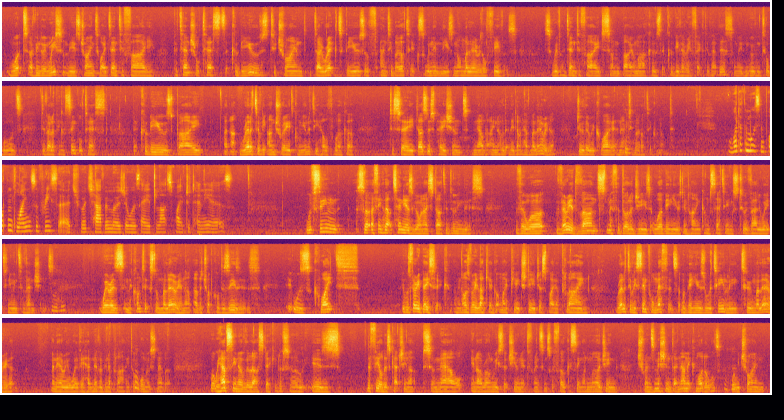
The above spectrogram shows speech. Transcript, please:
What I've been doing recently is trying to identify potential tests that could be used to try and direct the use of antibiotics within these non-malarial fevers. So we've identified some biomarkers that could be very effective at this, and we're moving towards developing a simple test that could be used by a relatively untrained community health worker to say, does this patient, now that I know that they don't have malaria, do they require an mm-hmm. antibiotic or not? What are the most important lines of research which have emerged over, say, the last five to ten years? We've seen, so I think about 10 years ago when I started doing this, there were very advanced methodologies that were being used in high income settings to evaluate new interventions. Mm-hmm. Whereas in the context of malaria and other tropical diseases, it was quite, it was very basic. I mean, I was very lucky I got my PhD just by applying relatively simple methods that were being used routinely to malaria, an area where they had never been applied or mm. almost never. What we have seen over the last decade or so is the field is catching up. So now, in our own research unit, for instance, we're focusing on merging transmission dynamic models, mm-hmm. where we try and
